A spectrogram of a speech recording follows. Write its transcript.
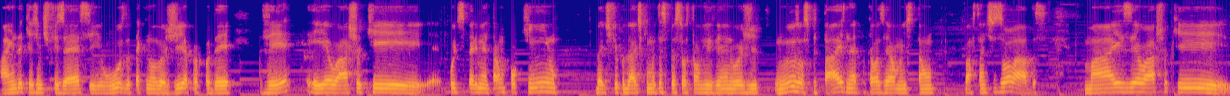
ainda que a gente fizesse o uso da tecnologia para poder ver, e eu acho que pude experimentar um pouquinho da dificuldade que muitas pessoas estão vivendo hoje nos hospitais, né, porque elas realmente estão bastante isoladas. Mas eu acho que,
